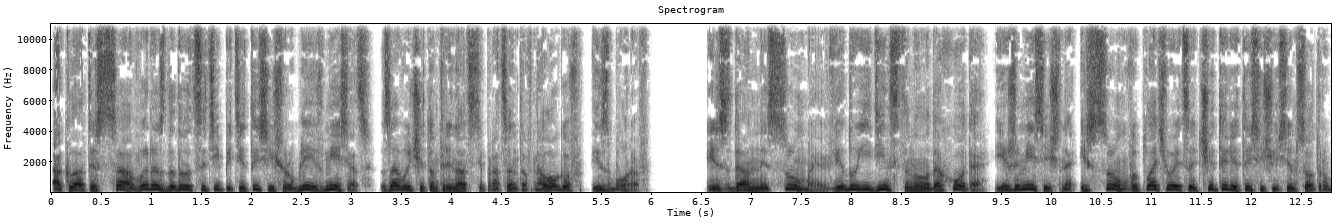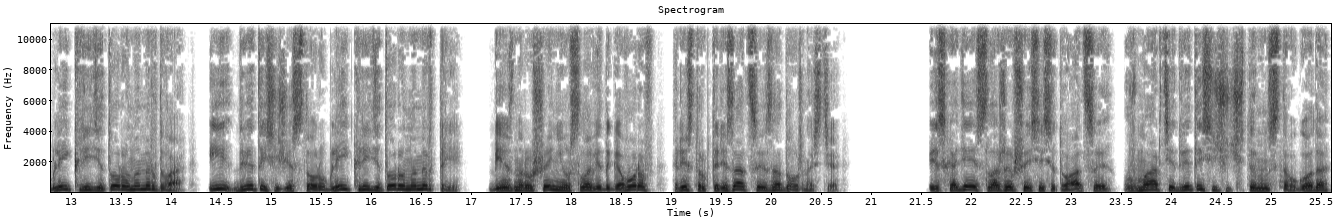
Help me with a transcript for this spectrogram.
оклад истца вырос до 25 тысяч рублей в месяц за вычетом 13% налогов и сборов. Из данной суммы, ввиду единственного дохода, ежемесячно из сумм выплачивается 4700 рублей кредитору номер 2 и 2100 рублей кредитору номер 3, без нарушения условий договоров реструктуризации задолженности, Исходя из сложившейся ситуации, в марте 2014 года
